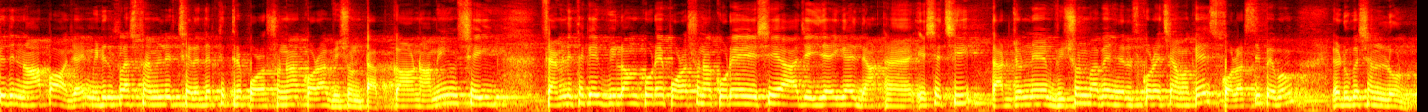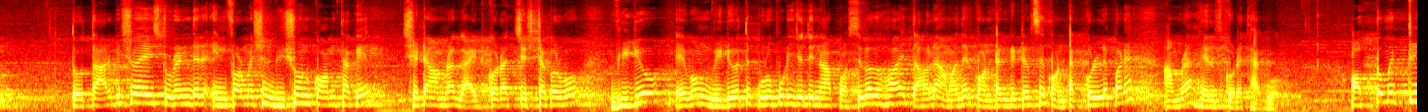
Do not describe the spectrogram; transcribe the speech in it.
যদি না পাওয়া যায় মিডিল ক্লাস ফ্যামিলির ছেলেদের ক্ষেত্রে পড়াশোনা করা ভীষণ টাফ কারণ আমিও সেই ফ্যামিলি থেকেই বিলং করে, পড়াশোনা করে এসে আজ এই জায়গায় এসেছি। তার জন্যে ভীষণভাবে হেল্প করেছে আমাকে স্কলারশিপ এবং এডুকেশন লোন তো তার বিষয়ে স্টুডেন্টদের ইনফরমেশন ভীষণ কম থাকে, সেটা আমরা গাইড করার চেষ্টা করব। ভিডিও এবং ভিডিওতে পুরোপুরি যদি না পসিবল হয়, তাহলে আমাদের কন্ট্যাক্ট ডিটেলসে কন্ট্যাক্ট করলে পারে আমরা হেল্প করে থাকব। অপটোমেট্রি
